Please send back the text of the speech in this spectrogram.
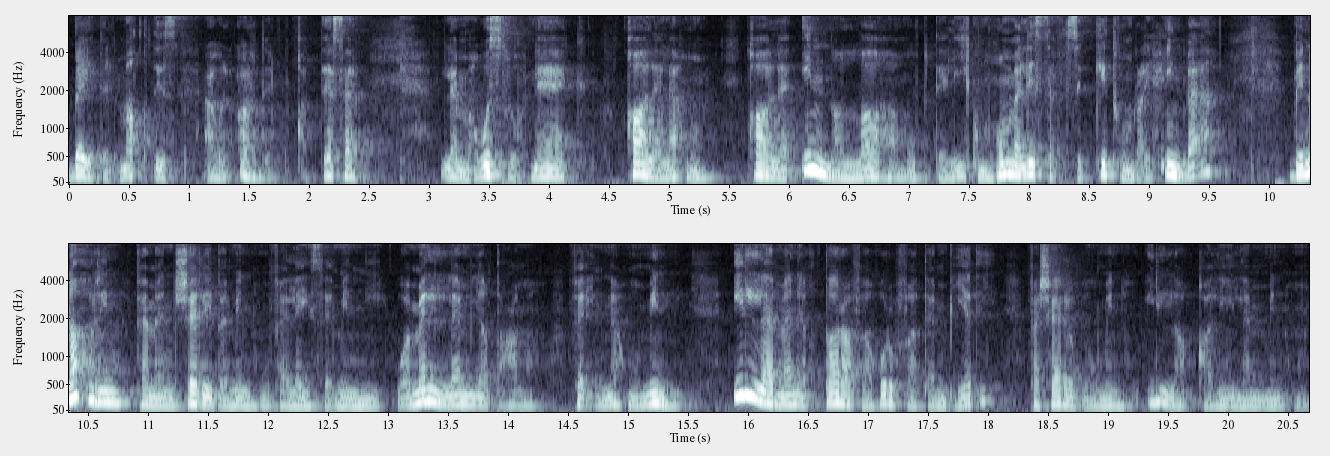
بيت المقدس أو الأرض المقدسة. لما وصلوا هناك قال لهم قال إن الله مبتليكم. هم لسه في سكتهم رايحين بقى. بنهر فمن شرب منه فليس مني ومن لم يطعمه فإنه مني. إلا من اغترف غرفة بيدي فشربوا منه إلا قليلا منهم.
